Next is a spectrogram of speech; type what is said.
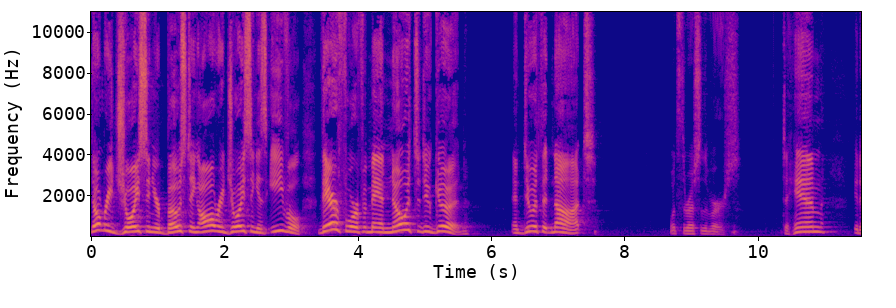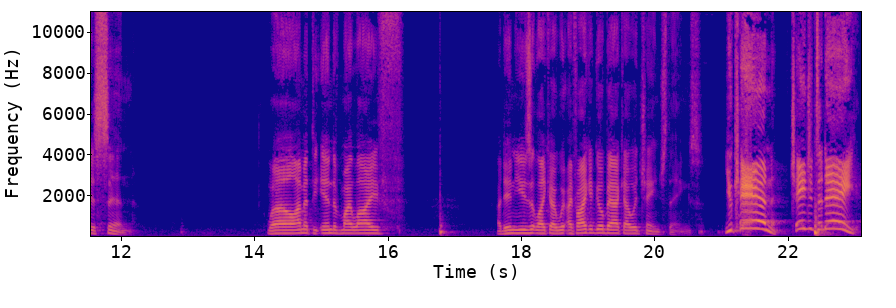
Don't rejoice in your boasting. All rejoicing is evil. Therefore, if a man knoweth to do good and doeth it not, what's the rest of the verse? To him it is sin. Well, I'm at the end of my life. I didn't use it like I would. If I could go back, I would change things. You can! Change it today!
